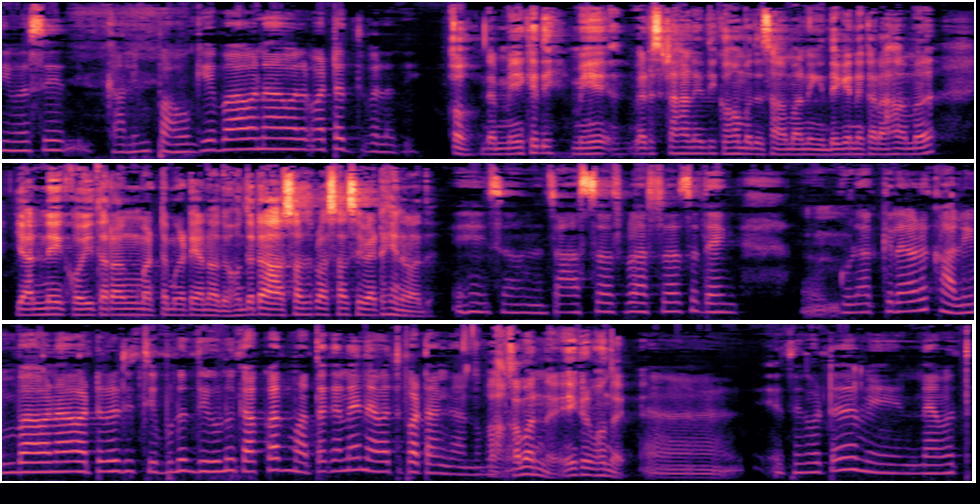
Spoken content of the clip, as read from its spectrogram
නිවසේ කලින් පහුගිය භාවනාවල වටවලදී. ඔව් දැන් මේකෙදි මේ වැඩසටහනේදී කොහොමද සාමාන්‍යයෙන් ඉඳගෙන කරාම යන්නේ කොයි තරම් මට්ටමකට යනවද? හොඳට ආස්වාද ප්‍රසවාසය වැටහෙනවද? එහෙයි සාමාන්‍ය ආස්වාද ප්‍රසවාස දැන් ගොඩක් වෙලාවට කලින් භාවනා වටවලදී තිබුණු දියුණු එකක්වත් මතක නැහැ නැවත පටන් ගන්නකොට. ආ කමන්නේ. ඒක හොඳයි. එතකොට මේ නැවත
